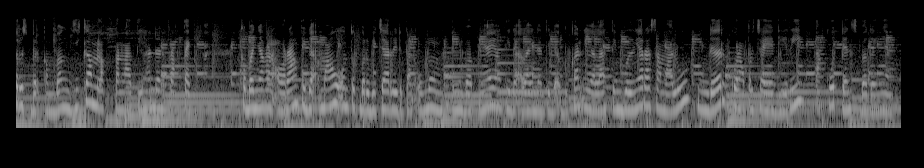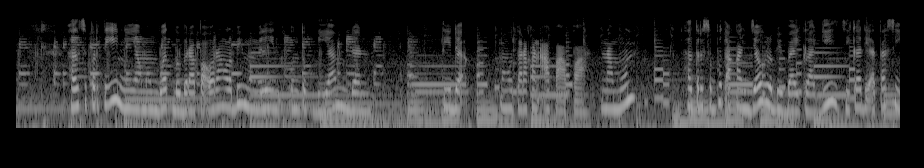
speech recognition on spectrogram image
terus berkembang jika melakukan latihan dan praktek. Kebanyakan orang tidak mau untuk berbicara di depan umum. Penyebabnya yang tidak lain dan tidak bukan ialah timbulnya rasa malu, minder, kurang percaya diri, takut, dan sebagainya. Hal seperti ini yang membuat beberapa orang lebih memilih untuk diam dan tidak mengutarakan apa-apa. Namun, Hal tersebut akan jauh lebih baik lagi jika diatasi.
